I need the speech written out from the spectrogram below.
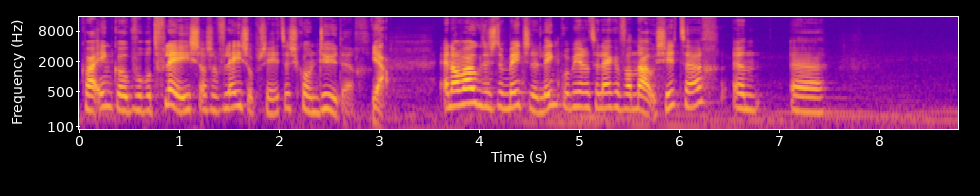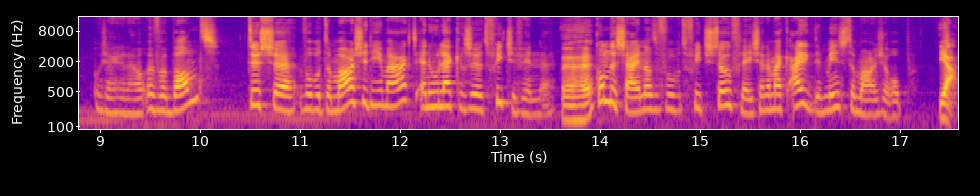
qua inkoop bijvoorbeeld vlees, als er vlees op zit, is gewoon duurder. Ja. En dan wou ik dus een beetje de link proberen te leggen van, nou, zit er een, eh, hoe zeg je nou, een verband tussen bijvoorbeeld de marge die je maakt en hoe lekker ze het frietje vinden. Het kon dus zijn dat bijvoorbeeld frietje stoofvlees, en dan maak ik eigenlijk de minste marge op. Ja.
